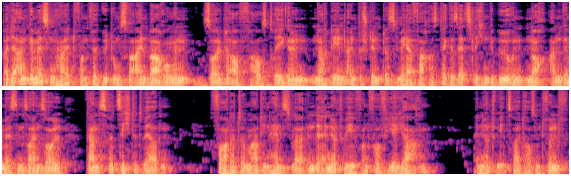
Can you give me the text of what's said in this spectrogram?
Bei der Angemessenheit von Vergütungsvereinbarungen sollte auf Faustregeln, nach denen ein bestimmtes Mehrfaches der gesetzlichen Gebühren noch angemessen sein soll, ganz verzichtet werden, forderte Martin Henzler in der NJW von vor vier Jahren. (NJW 2005,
